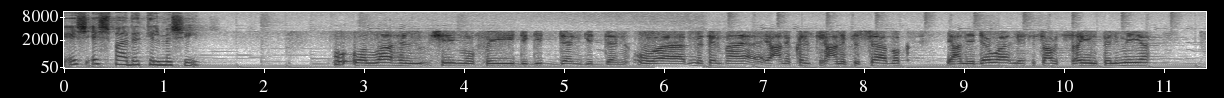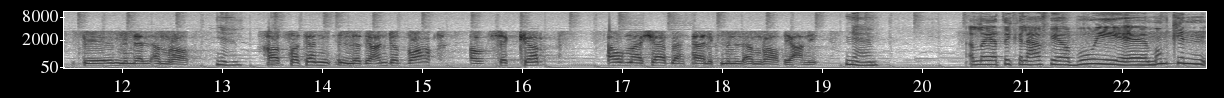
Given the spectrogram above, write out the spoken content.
إيش إيش فادك المشي؟ والله المشي مفيد جدا جدا. ومثل ما يعني قلت يعني في السابق يعني دواء ل 99% في- من الأمراض. نعم. خاصة الذي عنده الضغط أو السكر أو ما شابه ذلك من الأمراض يعني. نعم. الله يعطيك العافية أبوي. آه، ممكن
